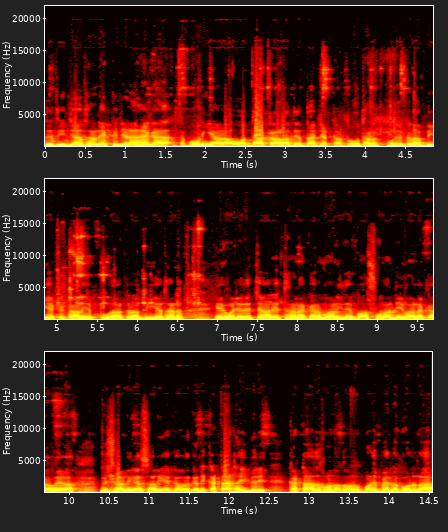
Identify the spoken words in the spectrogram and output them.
ਤੇ ਤੀਜਾ ਥਣ ਇੱਕ ਜਿਹੜਾ ਹੈਗਾ ਤਕੋਣੀਆਂ ਵਾਲਾ, ਉਹ ਅੱਧਾ ਕਾਲਾ ਤੇ ਅੱਧਾ ਚਿੱਟਾ, ਦੋ ਥਣ ਪੂਰੇ ਗੁਲਾਬੀ, ਇੱਕ ਕਾਲੇ, ਪੂਰਾ ਗੁਲਾਬੀ ਆ ਥਣ। ਇਹੋ ਜਿਹੇ ਦੇ ਚਾਰੇ ਥਾਣਾ ਕਰਮ ਵਾਲੀ ਦੇ, ਬਹੁਤ ਸੋਹਣਾ ਲੇਵਾ ਲੱਗਾ ਹੋਇਆ। ਨਿਸ਼ਾਨੀਆਂ ਸਾਰੀਆਂ ਕਵਰ ਕਰਨੀ, ਕੱਟਾ ਠਾਈ ਵੀਰੇ, ਕੱਟਾ ਦਿਖਾਉਣਾ ਤੁਹਾਨੂੰ, ਬੜੇ ਬਿਲਕੁਲ ਨਾ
